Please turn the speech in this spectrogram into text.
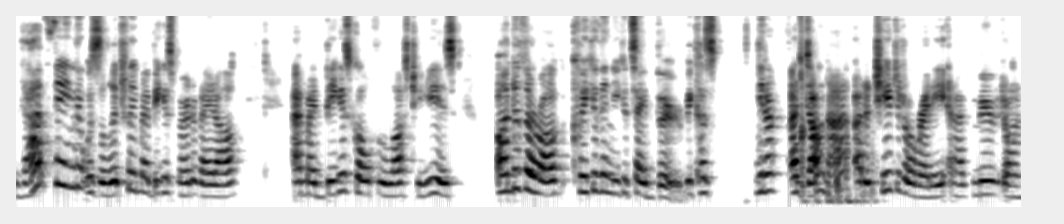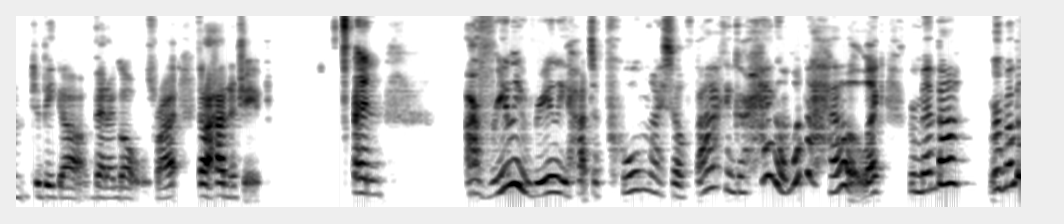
that thing that was literally my biggest motivator and my biggest goal for the last two years under the rug quicker than you could say boo because you know, I'd done that, I'd achieved it already, and I've moved on to bigger, better goals, right? That I hadn't achieved. And I really, really had to pull myself back and go, hang on, what the hell? Like, remember, remember,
